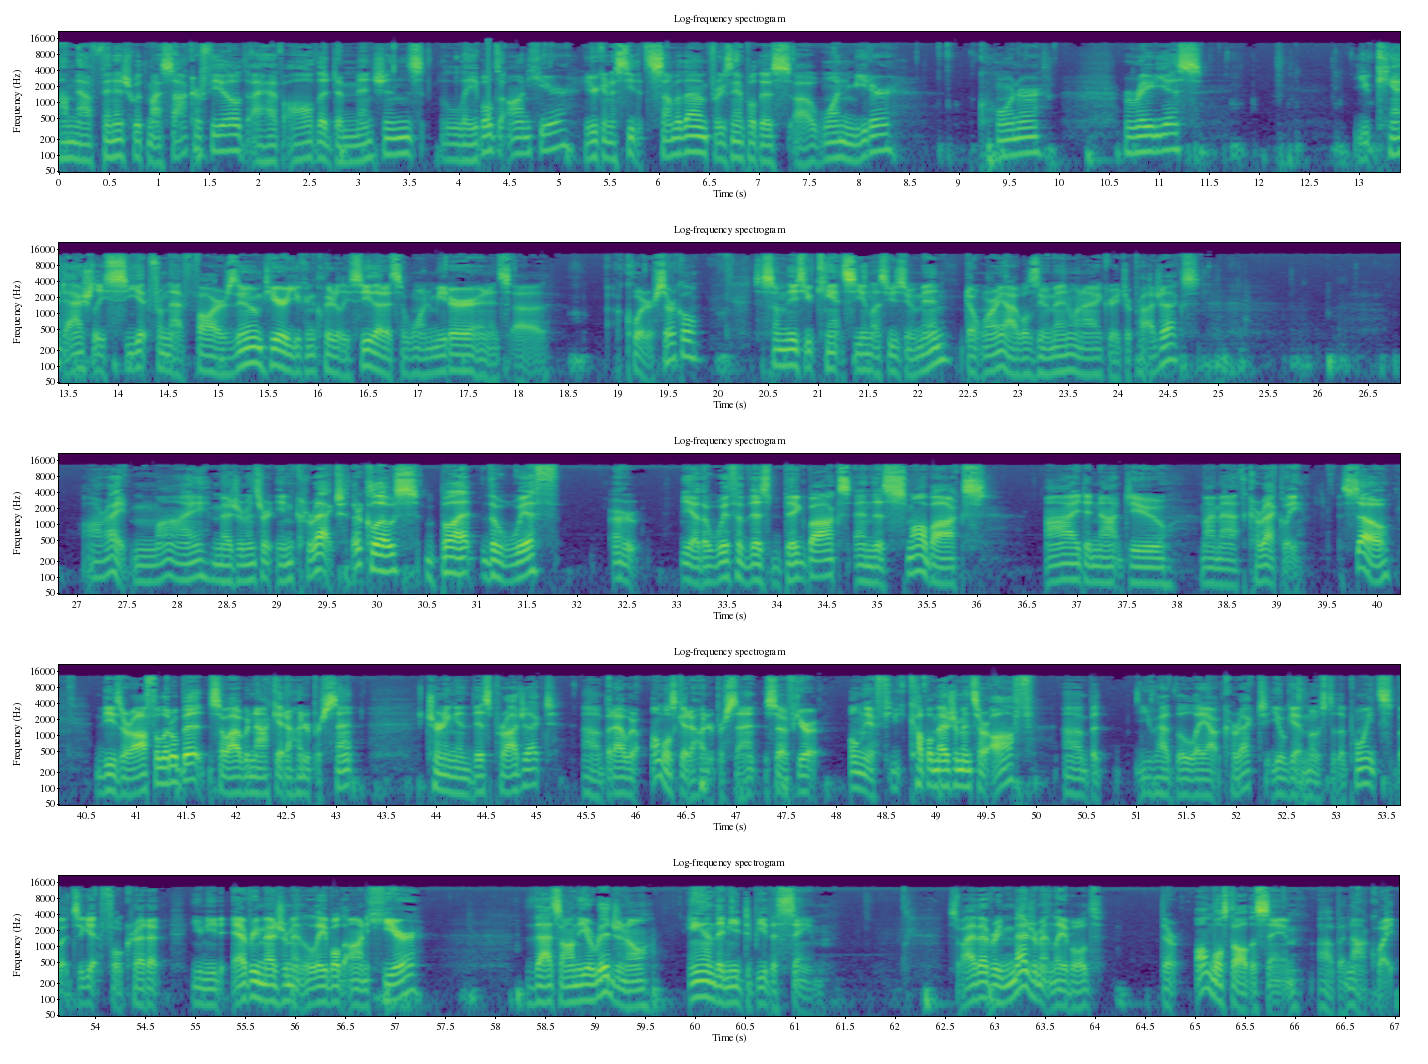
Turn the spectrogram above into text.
I'm now finished with my soccer field. I have all the dimensions labeled on here. You're going to see that some of them, for example, this uh, one meter corner radius, you can't actually see it from that far zoom. Here you can clearly see that it's a one meter and it's a, a quarter circle. So some of these you can't see unless you zoom in. Don't worry, I will zoom in when I grade your projects. All right, my measurements are incorrect. They're close, but the width, or yeah, the width of this big box and this small box, I did not do my math correctly. So these are off a little bit, so I would not get 100% turning in this project, uh, but I would almost get 100%. So if you're only a few couple measurements are off, uh, but you have the layout correct, you'll get most of the points. But to get full credit, you need every measurement labeled on here that's on the original, and they need to be the same. So I have every measurement labeled. They're almost all the same, uh, but not quite.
